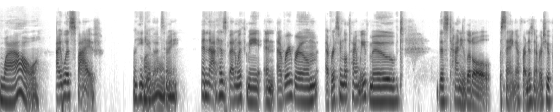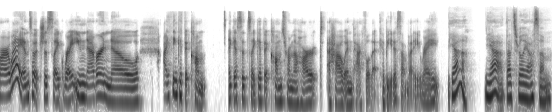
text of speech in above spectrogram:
Wow. I was five when he wow. gave that to me. And that has been with me in every room, every single time we've moved. This tiny little saying, a friend is never too far away. And so it's just like, right, you never know. I think if it comes, I guess it's like if it comes from the heart, how impactful that could be to somebody, right? Yeah. Yeah. That's really awesome.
